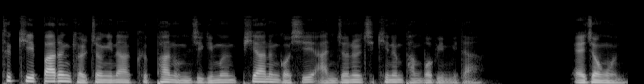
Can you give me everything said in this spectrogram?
특히 빠른 결정이나 급한 움직임은 피하는 것이 안전을 지키는 방법입니다. 애정운.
